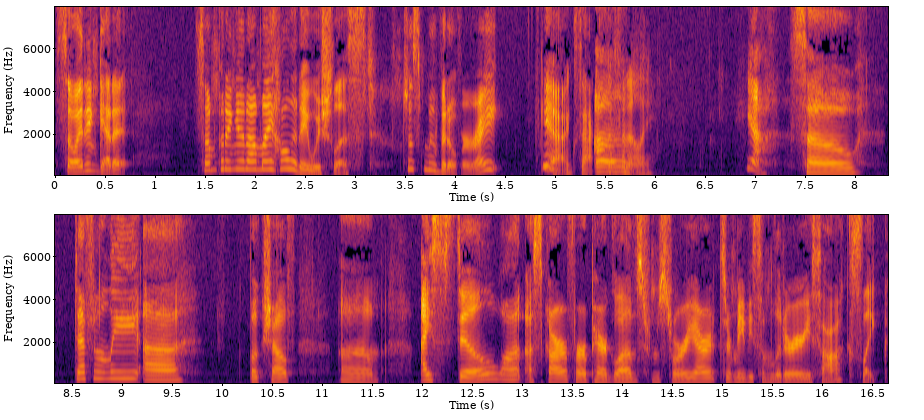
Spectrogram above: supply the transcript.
so I didn't get it. So I'm putting it on my holiday wish list. Just move it over, right? Yeah, exactly. Definitely. Yeah. So definitely a bookshelf. Um, I still want a scarf or a pair of gloves from Storiarts or maybe some literary socks. Like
